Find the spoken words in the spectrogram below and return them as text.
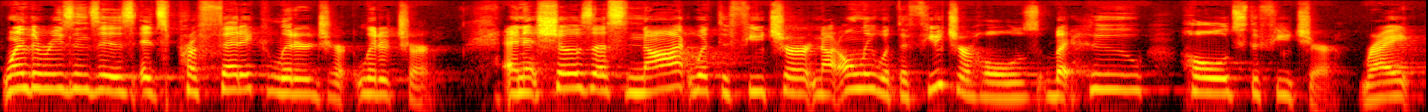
One of the reasons is it's prophetic literature, literature. And it shows us not what the future, not only what the future holds, but who holds the future, right?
